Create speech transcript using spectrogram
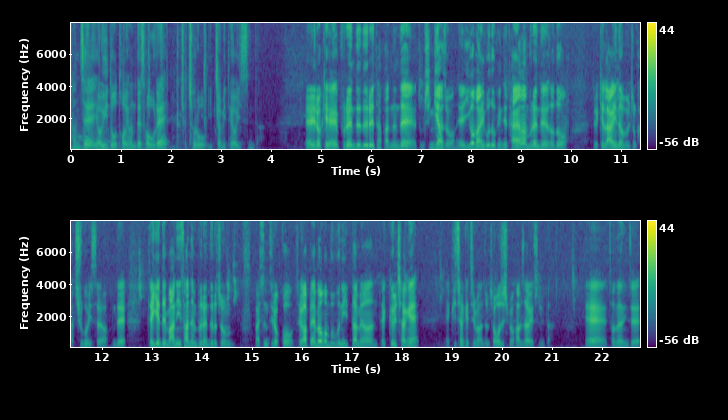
현재 여의도 더현대 서울에 최초로 입점이 되어 있습니다. 예, 이렇게 브랜드들을 다 봤는데 좀 신기하죠. 예, 이거 말고도 굉장히 다양한 브랜드에서도 이렇게 라인업을 좀 갖추고 있어요. 근데 대개들 많이 사는 브랜드로 좀 말씀드렸고 제가 빼먹은 부분이 있다면 댓글창에 예, 귀찮겠지만 좀 적어주시면 감사하겠습니다. 예, 저는 이제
